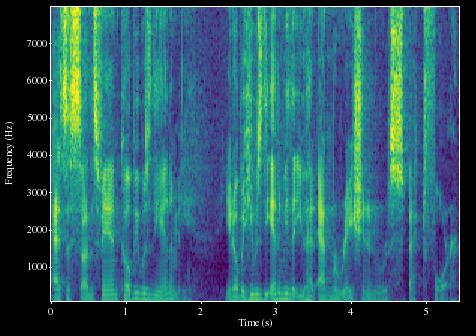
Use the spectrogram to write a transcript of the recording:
as a Suns fan Kobe was the enemy you know but he was the enemy that you had admiration and respect for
